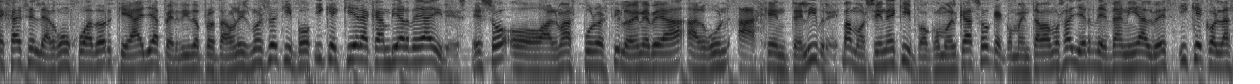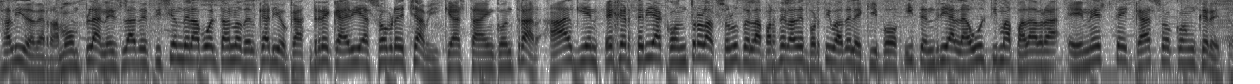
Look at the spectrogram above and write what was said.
es el de algún jugador que haya perdido protagonismo en su equipo y que quiera cambiar de aires. Eso o al más puro estilo NBA, algún agente libre. Vamos, sin equipo, como el caso que comentábamos ayer de Dani Alves y que con la salida de Ramón Planes la decisión de la vuelta o no del Carioca recaería sobre Xavi, que hasta encontrar a alguien ejercería control absoluto en la parcela deportiva del equipo y tendría la última palabra en este caso concreto.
